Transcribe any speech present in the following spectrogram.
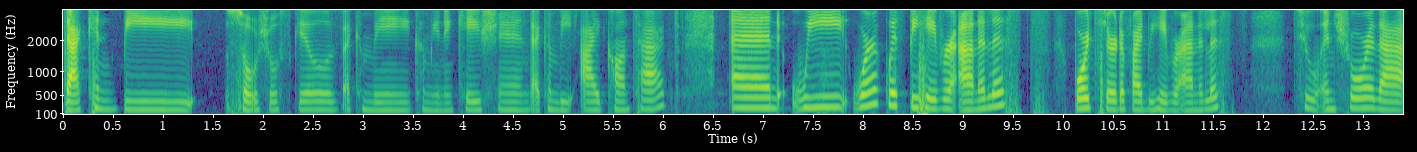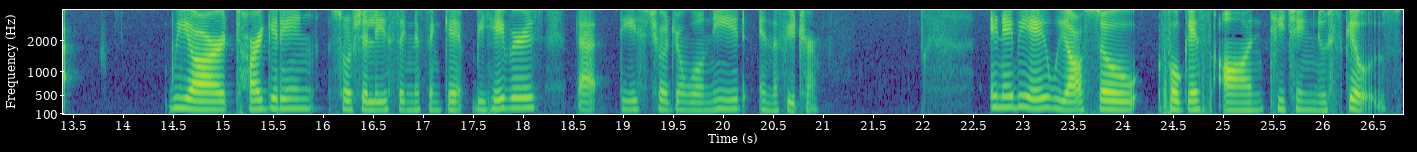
That can be social skills, that can be communication, that can be eye contact. And we work with behavior analysts, board certified behavior analysts, to ensure that we are targeting socially significant behaviors that these children will need in the future. In ABA, we also focus on teaching new skills.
